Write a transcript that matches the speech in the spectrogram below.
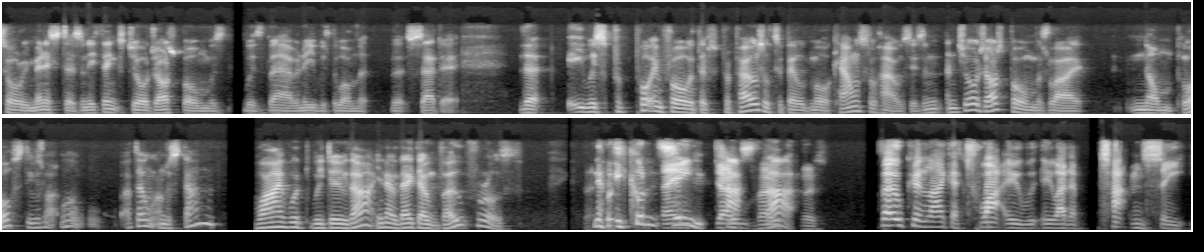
Tory ministers, and he thinks George Osborne was was there, and he was the one that that said it. That he was pr- putting forward this proposal to build more council houses, and and George Osborne was like nonplussed. He was like, "Well, I don't understand. Why would we do that? You know, they don't vote for us." No, he couldn't They see don't past vote that. for us. Spoken like a twat who, who had a tatton seat.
